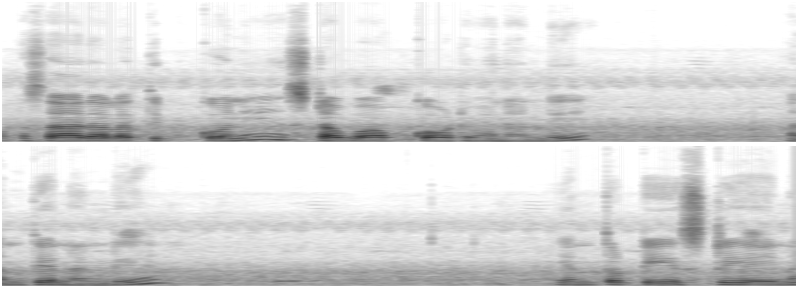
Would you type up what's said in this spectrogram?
ఒకసారి అలా తిప్పుకొని స్టవ్ ఆపుకోవటమేనండి. అంతేనండి. ఎంతో టేస్టీ అయిన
